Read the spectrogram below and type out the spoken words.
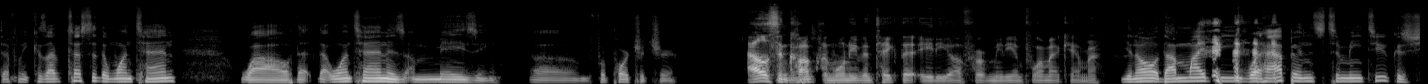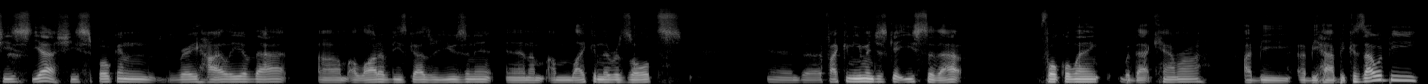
definitely because I've tested the 110. Wow, that that 110 is amazing um, for portraiture. Allison Mhm. Conklin won't even take that 80 off her medium format camera. You know, that might be what happens to me too, because she's yeah, she's spoken very highly of that. Um, a lot of these guys are using it, and I'm I'm liking the results. And uh, if I can even just get used to that focal length with that camera, I'd be I'd be happy because that would be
